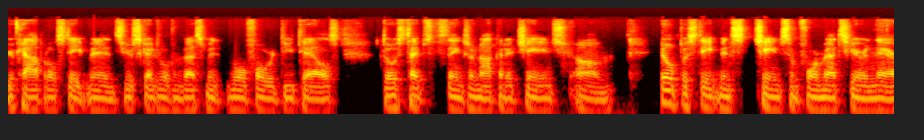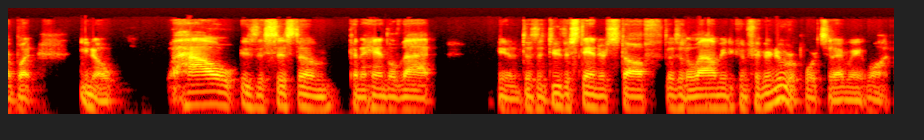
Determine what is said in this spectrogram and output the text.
Your capital statements, your schedule of investment, roll forward details, those types of things are not going to change. Um, ILPA statements change some formats here and there, but you know, how is the system going to handle that? You know, does it do the standard stuff? Does it allow me to configure new reports that I might want?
